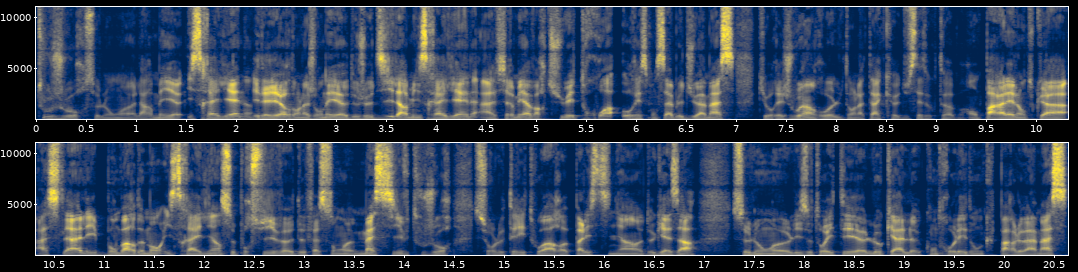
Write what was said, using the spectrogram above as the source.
toujours selon euh, l'armée euh, israélienne. Et d'ailleurs, dans la journée euh, de jeudi, l'armée israélienne a affirmé avoir tué trois hauts responsables du Hamas qui auraient joué un rôle dans l'attaque du 7 octobre. En parallèle, en tout cas à cela, les bombardements israéliens se poursuivent de façon massive, toujours sur le territoire palestinien de Gaza. Selon les autorités locales contrôlées donc par le Hamas,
